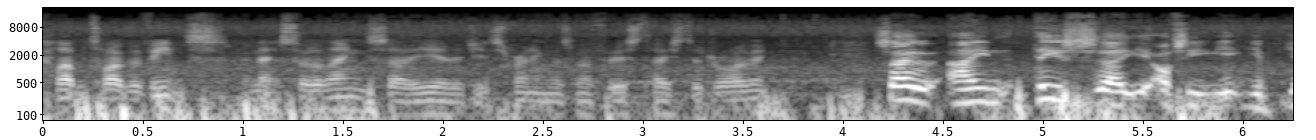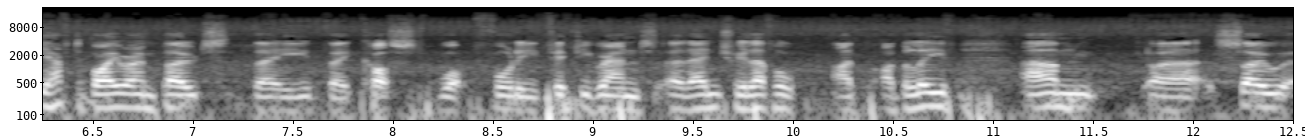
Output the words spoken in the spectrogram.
club type events and that sort of thing. So yeah, the jet sprinting was my first taste of driving. So I mean, these uh, obviously you, you, have to buy your own boats. They they cost what 40, 50 grand at entry level, I, I believe. Um, uh, so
